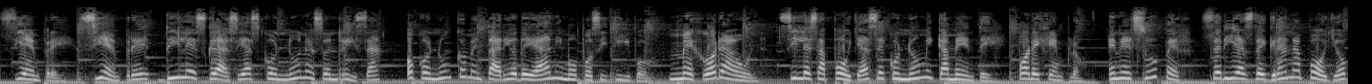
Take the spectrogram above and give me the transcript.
Siempre, siempre diles gracias con una sonrisa o con un comentario de ánimo positivo. Mejor aún, si les apoyas económicamente. Por ejemplo, en el súper serías de gran apoyo,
